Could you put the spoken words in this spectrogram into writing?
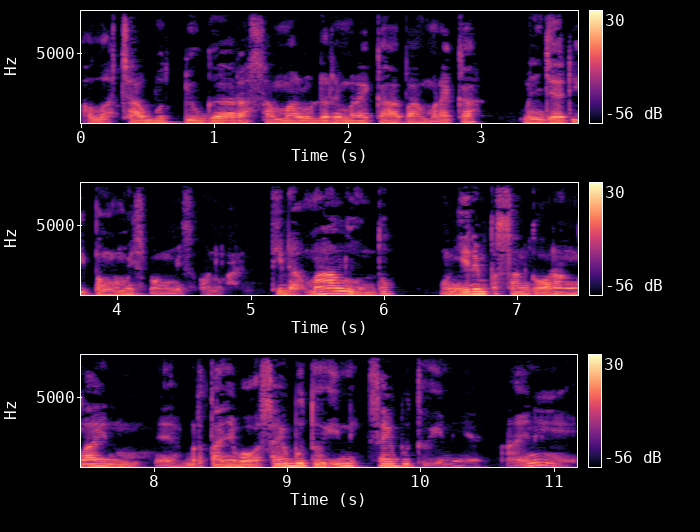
Allah cabut juga rasa malu dari mereka apa mereka menjadi pengemis-pengemis online tidak malu untuk mengirim pesan ke orang lain ya bertanya bahwa saya butuh ini saya butuh ini ya nah ini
